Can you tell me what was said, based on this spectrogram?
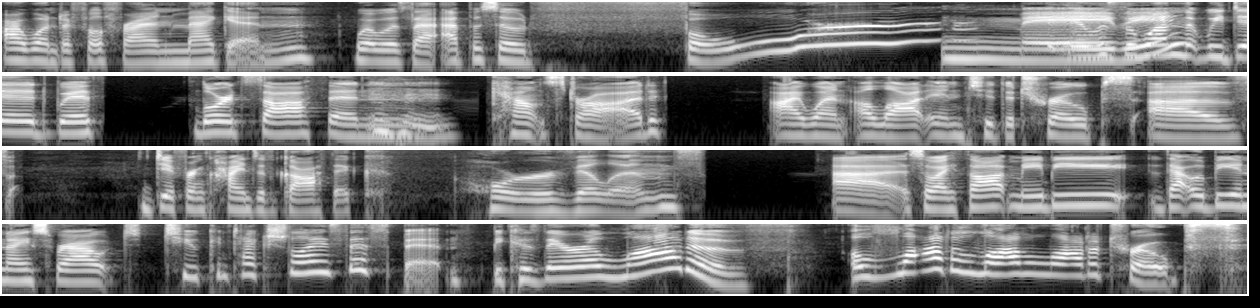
our wonderful friend Megan. What was that episode four? Maybe it was the one that we did with Lord Soth and mm-hmm. Count Strahd. I went a lot into the tropes of different kinds of gothic horror villains. Uh, so I thought maybe that would be a nice route to contextualize this bit because there are a lot of a lot, a lot, a lot of tropes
